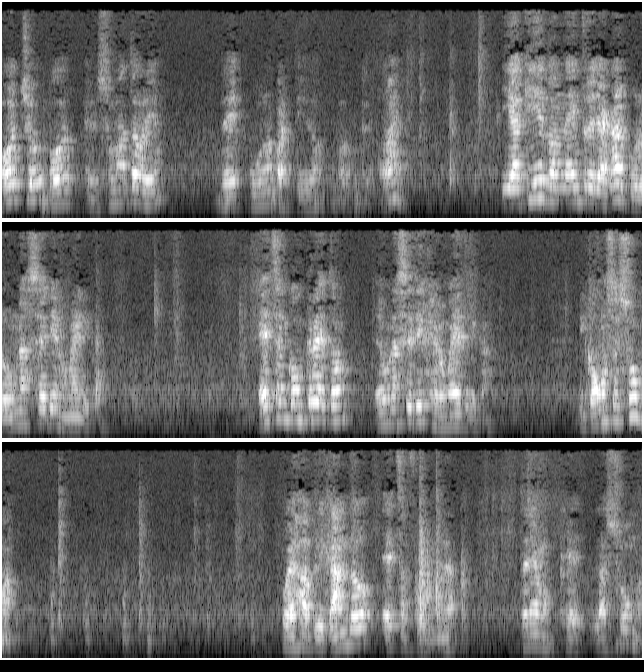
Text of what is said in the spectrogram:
8 por el sumatorio de 1 partido 2 de Y aquí es donde entra ya cálculo, una serie numérica. Esta en concreto es una serie geométrica. ¿Y cómo se suma? Pues aplicando esta fórmula, tenemos que la suma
